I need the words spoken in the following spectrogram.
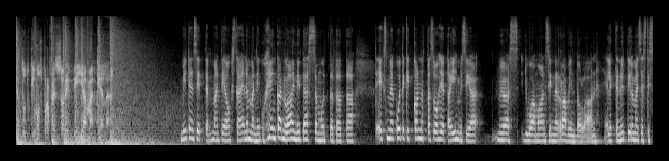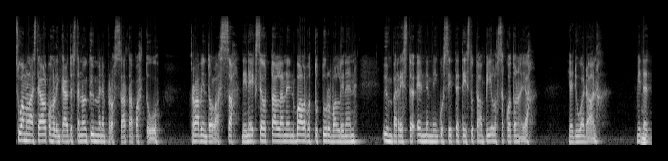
ja tutkimusprofessori Pia Mäkelä. Miten sitten, mä en tiedä onko tämä enemmän niin kuin henkan laini tässä, mutta tota, eikö me kuitenkin kannattaisi ohjata ihmisiä myös juomaan sinne ravintolaan? Eli nyt ilmeisesti suomalaisten alkoholin käytöstä noin 10 prossaa tapahtuu ravintolassa, niin eikö se ole tällainen valvottu turvallinen ympäristö ennemmin kuin sitten, istutaan piilossa kotona ja, ja juodaan? Miten? Mm.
